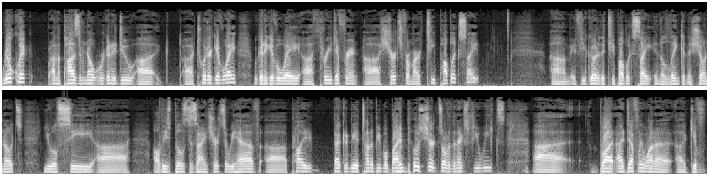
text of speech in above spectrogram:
real quick. On the positive note, we're going to do uh, a Twitter giveaway. We're going to give away uh, three different uh, shirts from our TeePublic site. Um, if you go to the TeePublic site in the link in the show notes, you will see uh, all these Bills design shirts that we have. Uh, probably not going to be a ton of people buying Bills shirts over the next few weeks but I definitely want to uh, give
